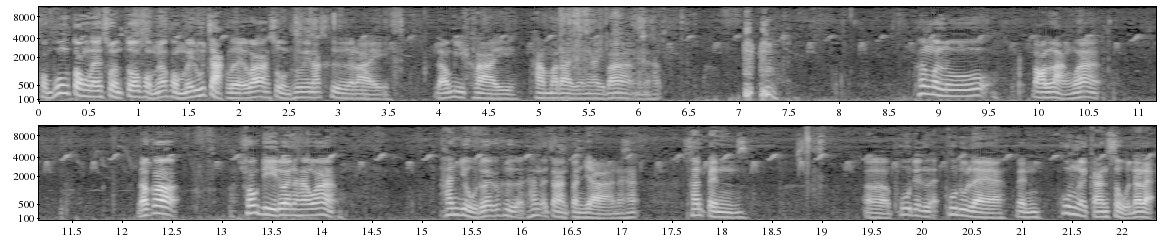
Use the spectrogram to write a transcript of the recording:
ผมพุ่งตรงเลยส่วนตัวผมนะผมไม่รู้จักเลยว่าศูนย์ภูมิรักษ์คืออะไร แล้วมีใครทำอะไรยังไงบ้างนะครับ เพิ่งมารู้ ตอนหลังว่า แล้วก็โชคดีด้วยนะฮะว่า ท่านอยู่ด้วยก็คือท่านอาจารย์ปัญญานะฮะท่านเป็นผู้ดูแลผู้ดูแลเป็นผู้อำนวยการศูนย์นั่นแหละ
